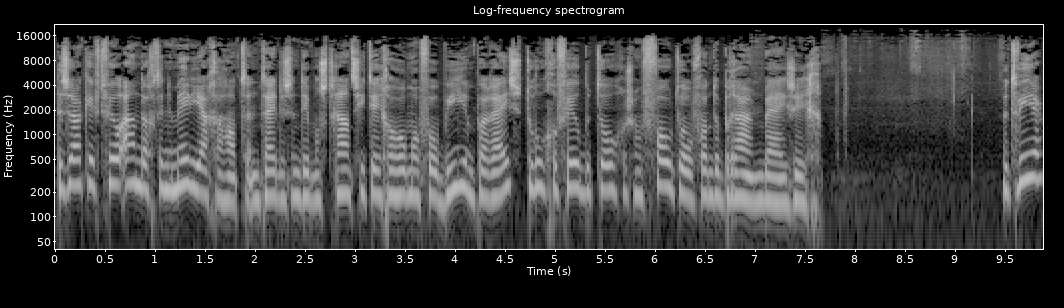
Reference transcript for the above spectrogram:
De zaak heeft veel aandacht in de media gehad en tijdens een demonstratie tegen homofobie in Parijs droegen veel betogers een foto van de Bruin bij zich. Het weer,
